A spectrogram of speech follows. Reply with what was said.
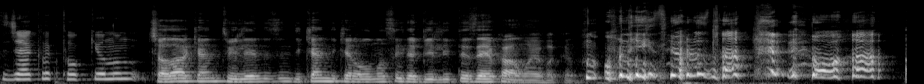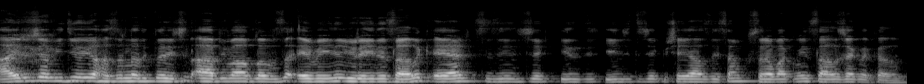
Sıcaklık Tokyo'nun çalarken tüylerinizin diken diken olmasıyla birlikte zevk almaya bakın. o ne? Ayrıca videoyu hazırladıkları için abi ve ablamıza emeğine yüreğine sağlık. Eğer sizi incitecek, inci- incitecek bir şey yazdıysam kusura bakmayın sağlıcakla kalın.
